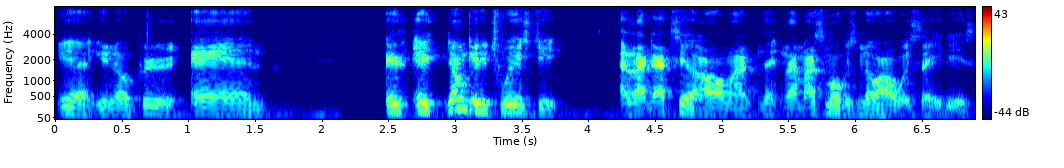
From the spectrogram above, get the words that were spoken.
Yeah, you know, period. And it, it don't get it twisted. And like I tell all my my smokers know, I always say this:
